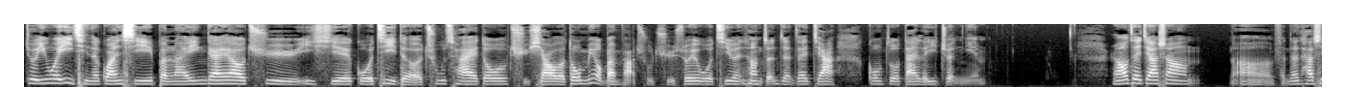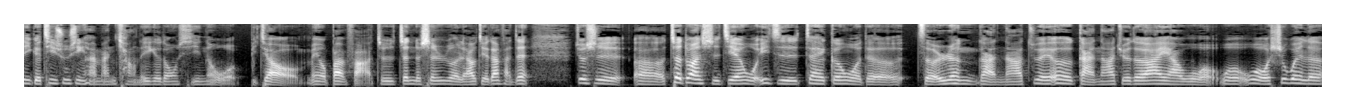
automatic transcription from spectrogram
就因为疫情的关系，本来应该要去一些国际的出差都取消了，都没有办法出去，所以我基本上整整在家工作待了一整年。然后再加上，呃，反正它是一个技术性还蛮强的一个东西，那我比较没有办法，就是真的深入的了解。但反正就是，呃，这段时间我一直在跟我的责任感啊、罪恶感啊，觉得，哎呀，我我我是为了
